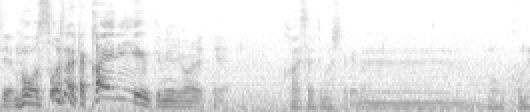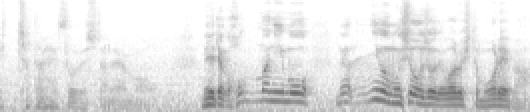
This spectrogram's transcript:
ててもうそうなったら帰り言ってみんな言われて返されてましたけど、もうめっちゃ大変そうでしたねもう。ねだからほんまにもう何にも無症状で終わる人もおれば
